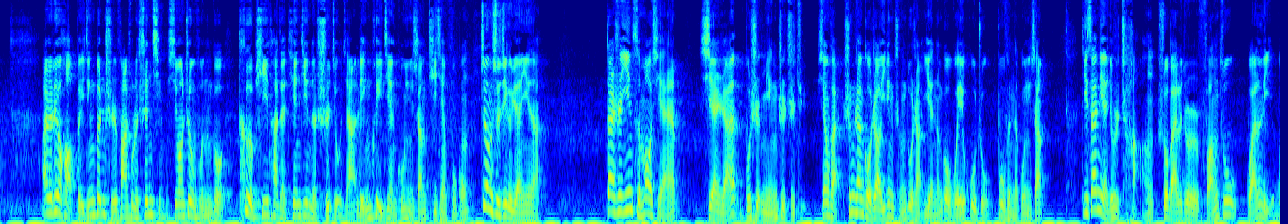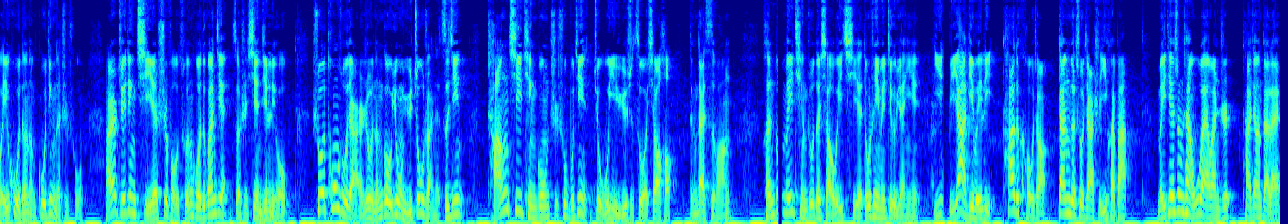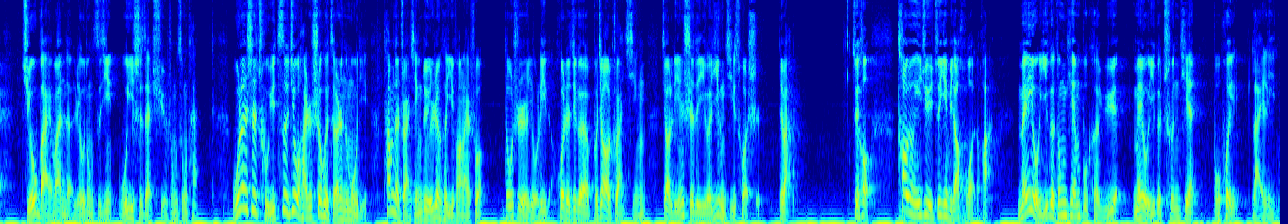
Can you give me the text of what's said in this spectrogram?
二月六号，北京奔驰发出了申请，希望政府能够特批它在天津的十九家零配件供应商提前复工。正是这个原因啊，但是因此冒险，显然不是明智之举。相反，生产口罩一定程度上也能够维护住部分的供应商。第三点就是厂，说白了就是房租、管理、维护等等固定的支出，而决定企业是否存活的关键，则是现金流。说通俗点儿，就能够用于周转的资金。长期停工，只出不进，就无异于是自我消耗，等待死亡。很多没挺住的小微企业都是因为这个原因。以比亚迪为例，它的口罩单个售价是一块八，每天生产五百万只，它将带来九百万的流动资金，无疑是在雪中送炭。无论是处于自救还是社会责任的目的，他们的转型对于任何一方来说都是有利的，或者这个不叫转型，叫临时的一个应急措施，对吧？最后套用一句最近比较火的话：没有一个冬天不可逾越，没有一个春天不会来临。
